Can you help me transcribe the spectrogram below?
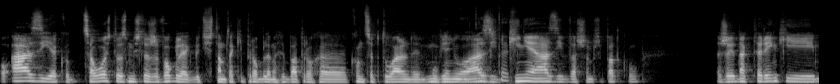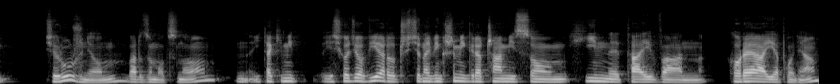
o Azji jako całość, to jest myślę, że w ogóle jakby gdzieś tam taki problem chyba trochę konceptualny w mówieniu o no tak, Azji, tak. kinie Azji w waszym przypadku, że jednak te rynki się różnią bardzo mocno i takimi, jeśli chodzi o VR, oczywiście największymi graczami są Chiny, Tajwan, Korea i Japonia.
